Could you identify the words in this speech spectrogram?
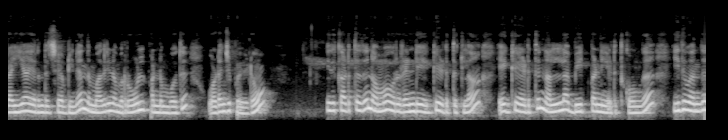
ட்ரையாக இருந்துச்சு அப்படின்னா இந்த மாதிரி நம்ம ரோல் பண்ணும்போது உடஞ்சி போயிடும். இதுக்கு அடுத்தது நம்ம ஒரு ரெண்டு எக்கு எடுத்துக்கலாம். எக்கு எடுத்து நல்லா பீட் பண்ணி எடுத்துக்கோங்க. இது வந்து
